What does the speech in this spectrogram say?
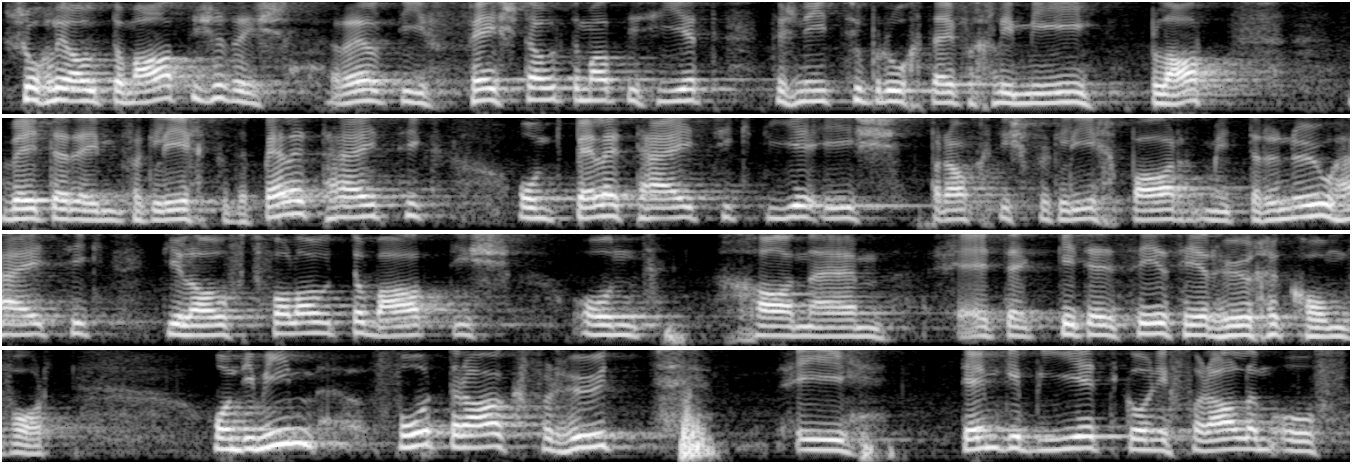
schon ein bisschen automatischer, ist relativ fest automatisiert. Der Schnitzel braucht einfach ein bisschen mehr Platz, weder im Vergleich zu der Pelletheizung. Und die Pelletheizung, die ist praktisch vergleichbar mit einer Ölheizung. Die läuft vollautomatisch und kann, ähm, äh, gibt einen sehr, sehr hohen Komfort. Und in meinem Vortrag für heute in diesem Gebiet gehe ich vor allem auf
